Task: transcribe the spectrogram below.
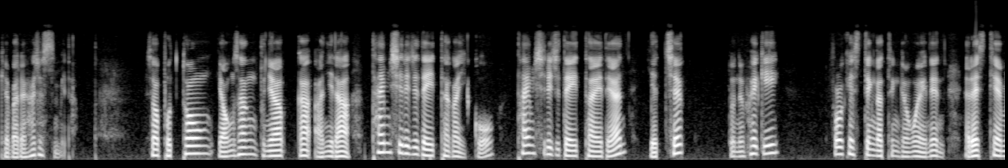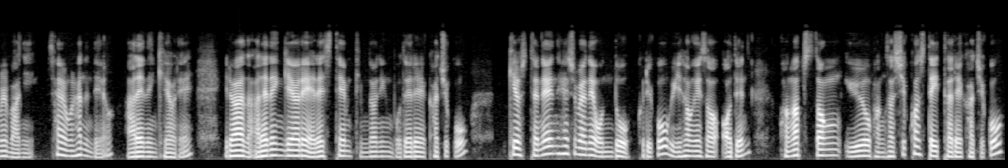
개발을 하셨습니다. 그래서 보통 영상 분야가 아니라 타임 시리즈 데이터가 있고 타임 시리즈 데이터에 대한 예측 또는 회귀, 포캐스팅 같은 경우에는 LSTM을 많이 사용을 하는데요. RNN 계열의 이러한 RNN 계열의 LSTM 딥러닝 모델을 가지고 키오스트는 해수면의 온도 그리고 위성에서 얻은 광합성 유효 방사 시퀀스 데이터를 가지고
